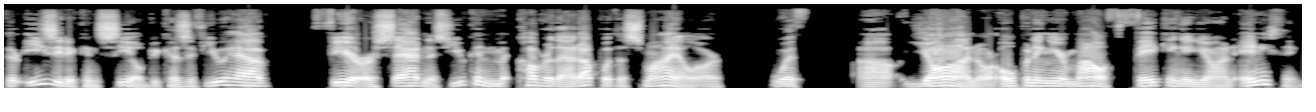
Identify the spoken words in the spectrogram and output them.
They're easy to conceal because if you have fear or sadness, you can cover that up with a smile or with a yawn or opening your mouth, faking a yawn, anything.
